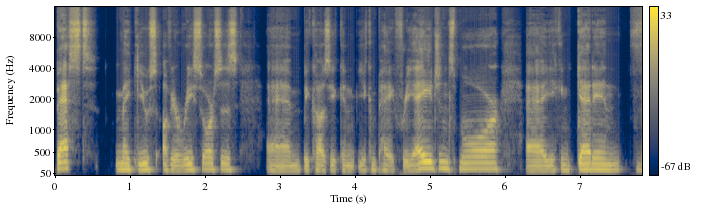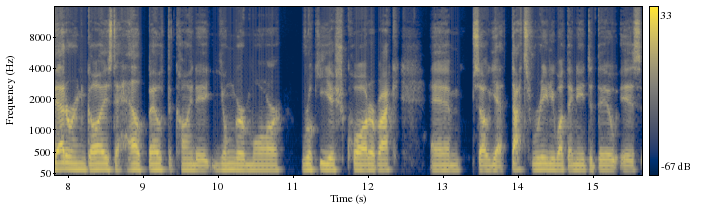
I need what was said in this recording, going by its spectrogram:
best make use of your resources um, because you can you can pay free agents more, uh, you can get in veteran guys to help out the kind of younger, more rookie-ish quarterback. Um, so yeah, that's really what they need to do is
